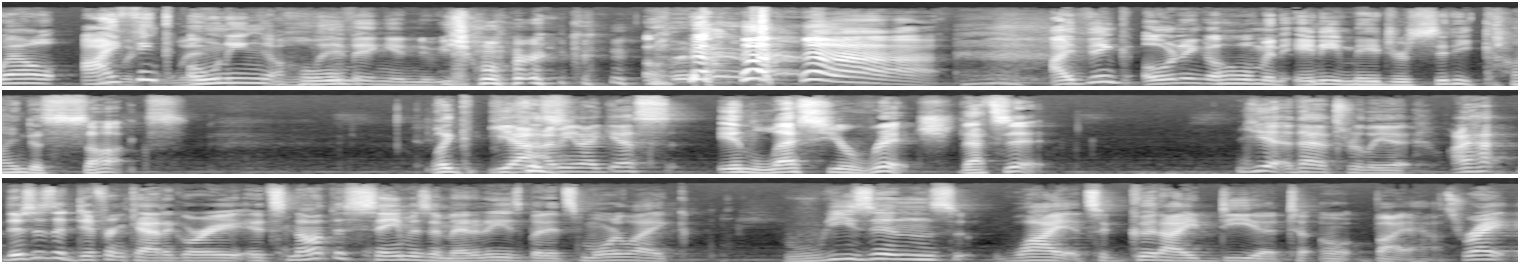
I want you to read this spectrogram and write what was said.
Well, I Like think li- owning a home living in New York. I think owning a home in any major city kind of sucks. Like yeah, I mean, I guess unless you're rich, that's it. Yeah, that's really it. I ha- this is a different category. It's not the same as amenities, but it's more like reasons why it's a good idea to own, buy a house, right?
